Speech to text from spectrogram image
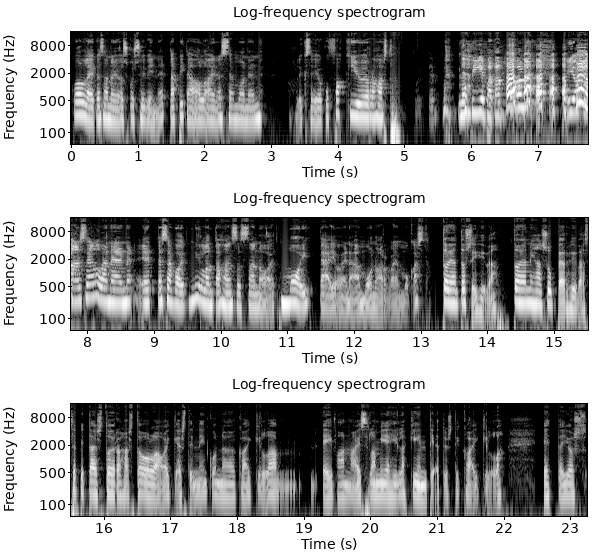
kollega sanoi joskus hyvin, että pitää olla aina semmoinen, oliko se joku fuck you-rahasto, piipata tuon, joka on sellainen, että sä voit milloin tahansa sanoa, että moi, tämä ei ole enää mun arvojen mukaista. Toi on tosi hyvä. Toi on ihan superhyvä. Se pitäisi toi rahasto olla oikeasti niin kuin kaikilla, ei vaan naisilla, miehilläkin tietysti kaikilla. Että jos,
